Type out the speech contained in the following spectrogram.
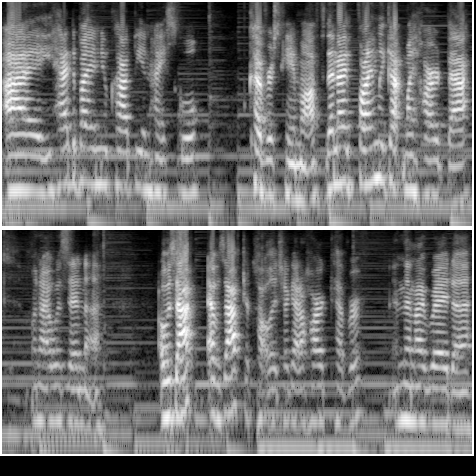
i had to buy a new copy in high school covers came off then i finally got my hardback when i was in a i was at i was after college i got a hardcover and then i read uh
